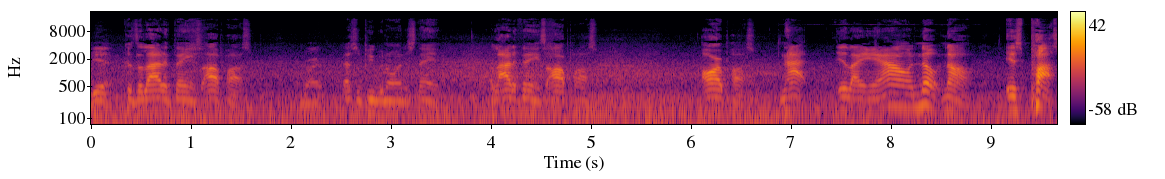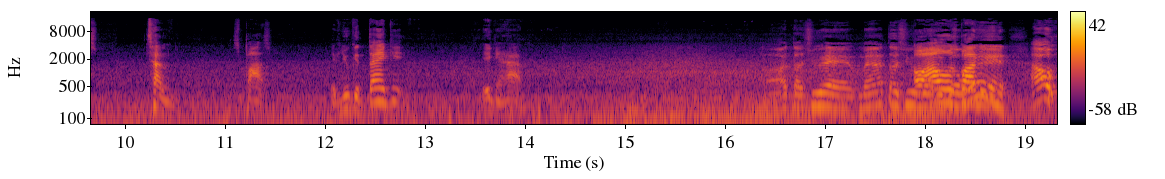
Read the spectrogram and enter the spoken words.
Yeah. Because a lot of things are possible. Right. That's what people don't understand. A lot of things are possible. Are possible. Not it's like I don't know. No, it's possible. I'm telling you, it's possible. If you can think it, it can happen. Uh, I thought you had man. I thought you. Oh, I was about go to- I was.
